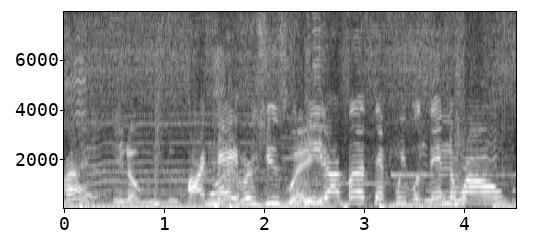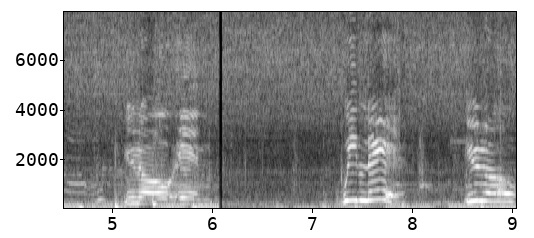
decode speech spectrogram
Right. You know, Our neighbors used to beat our butts if we was in the wrong, you know, and we live, you know.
